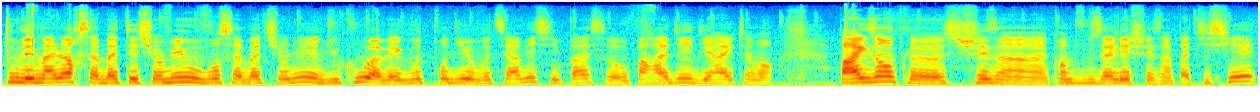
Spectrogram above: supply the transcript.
tous les malheurs s'abattaient sur lui ou vont s'abattre sur lui et du coup avec votre produit ou votre service il passe au paradis directement. Par exemple, euh, quand vous allez chez un pâtissier,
